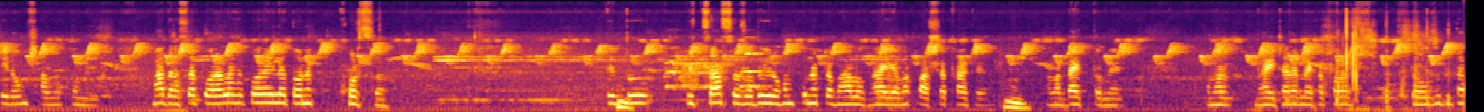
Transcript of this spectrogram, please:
সেরকম সামর্থ্য নেই। মাদ্রাসায় পড়ালেখা করাইলে তো অনেক খরচা। কিন্তু ইচ্ছা আছে যদি এরকম কোন একটা ভালো ভাই আমার পাশে থাকে আমার দায়িত্ব নেয়। আমার ভাইটারে লেখাপড়ার সহযোগিতা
